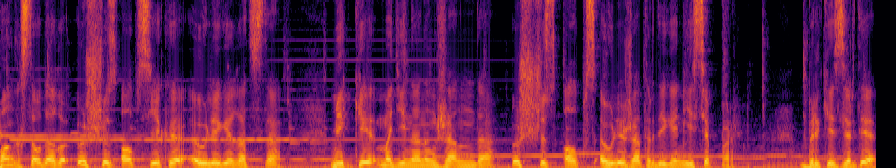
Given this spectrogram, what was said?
маңғыстаудағы 362 әулиеге қатысты. Мекке мәдинаның жанында 360 әулие жатыр деген есеп бар. Бір кездерде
